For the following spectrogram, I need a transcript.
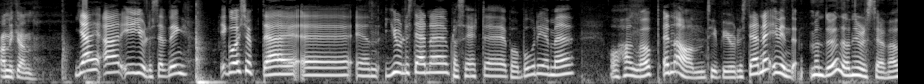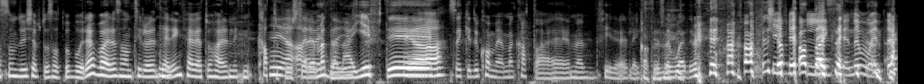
Anniken? Jeg er i julestemning. I går kjøpte jeg uh, en julestjerne, plasserte på bordet hjemme, og hang opp en annen type julestjerne i vinduet. Men du, den julestjerna som du kjøpte og satt på bordet, bare sånn til orientering, for jeg vet du har en liten kattepus Ja, der hjemme. Den er giftig! Ja. Så ikke du kommer hjem med katta med fire legs in the weather. Kjøp katta i Legs in sekken, the winter.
